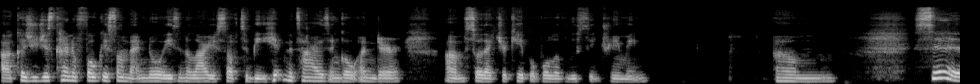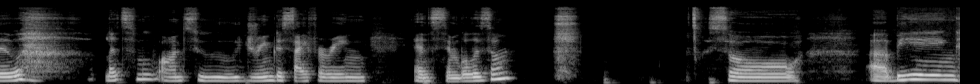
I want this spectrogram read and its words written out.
because uh, you just kind of focus on that noise and allow yourself to be hypnotized and go under um, so that you're capable of lucid dreaming. Um, so let's move on to dream deciphering and symbolism. So, uh, being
